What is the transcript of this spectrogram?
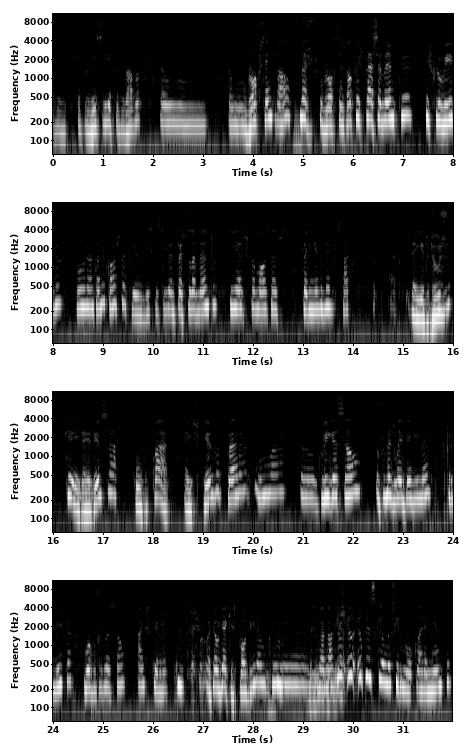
eu, por mim, seria favorável a um, a um bloco central, mas o bloco central foi expressamente excluído por António Costa, que disse que isso seria o empastelamento e as famosas farinha do mesmo saco. Daí eu deduzo que a ideia dele será convocar a esquerda para uma coligação, ou pelo menos um entendimento que permita uma governação à esquerda. Hum. Até onde é que isso pode ir é o que hum. será dado. Eu, eu, eu, penso que ele afirmou claramente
